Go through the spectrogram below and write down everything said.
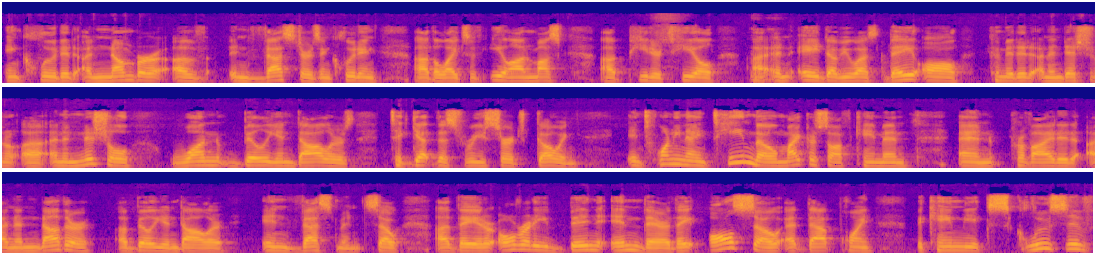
included a number of investors, including uh, the likes of Elon Musk, uh, Peter Thiel, uh, and AWS. They all committed an additional, uh, an initial one billion dollars to get this research going. In 2019, though, Microsoft came in and provided an another a billion dollar investment. So uh, they had already been in there. They also, at that point, became the exclusive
